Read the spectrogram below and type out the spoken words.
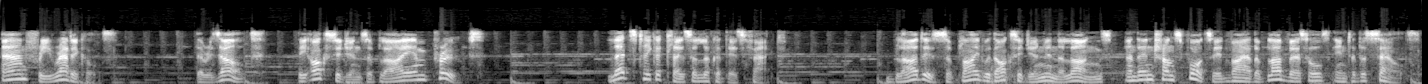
and free radicals. The result? The oxygen supply improves. Let's take a closer look at this fact. Blood is supplied with oxygen in the lungs and then transports it via the blood vessels into the cells.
